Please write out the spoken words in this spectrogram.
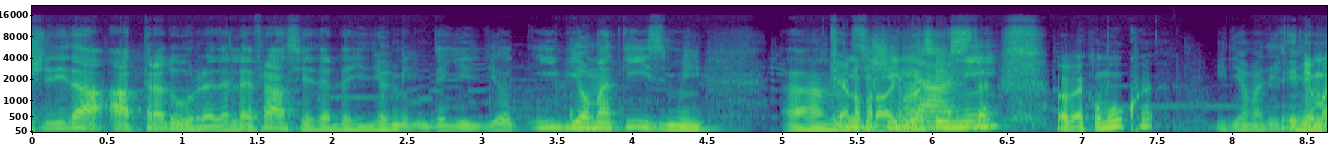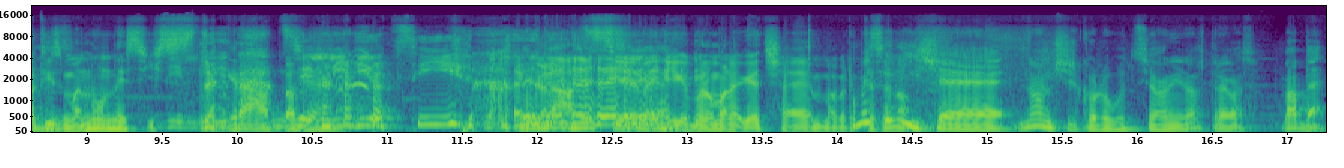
facilità a tradurre delle frasi e degli, idiomi- degli idio- idiomatismi ehm, Che è una parola che non esiste. Vabbè, comunque, Idiomatismi. idiomatisma non esiste. Dilli- Grazie. No. Grazie, vedi che meno male che c'è Emma, perché Come si sennò... dice? Non circolocuzioni, l'altra cosa. Vabbè.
